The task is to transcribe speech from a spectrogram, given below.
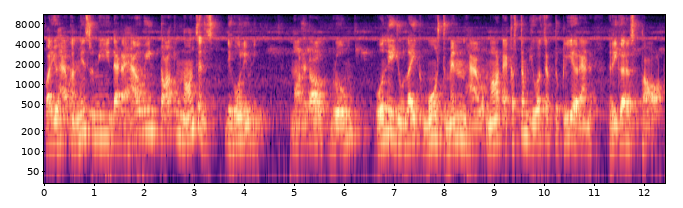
for you have convinced me that I have been talking nonsense the whole evening. Not at all, Broom. Only you, like most men, have not accustomed yourself to clear and rigorous thought.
